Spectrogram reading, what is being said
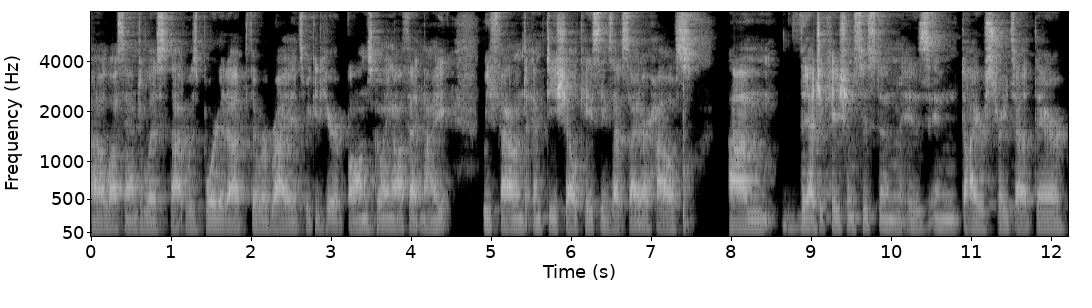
uh, Los Angeles that was boarded up. There were riots. We could hear bombs going off at night. We found empty shell casings outside our house. Um, the education system is in dire straits out there.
